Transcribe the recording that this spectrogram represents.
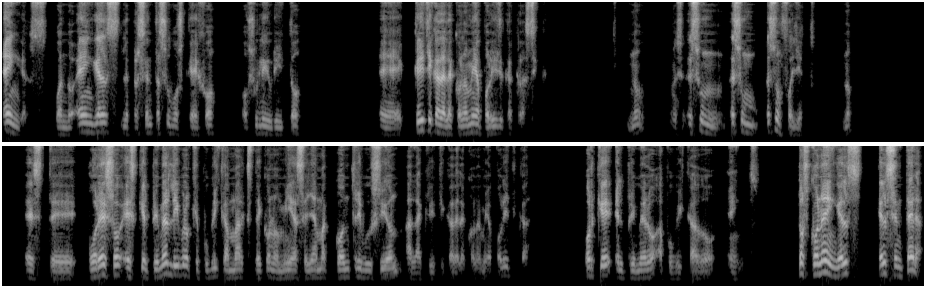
Engels, cuando Engels le presenta su bosquejo o su librito, eh, Crítica de la Economía Política Clásica. ¿no? Es, es, un, es, un, es un folleto, ¿no? Este, por eso es que el primer libro que publica Marx de economía se llama Contribución a la crítica de la economía política, porque el primero ha publicado Engels. Entonces, con Engels, él se entera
